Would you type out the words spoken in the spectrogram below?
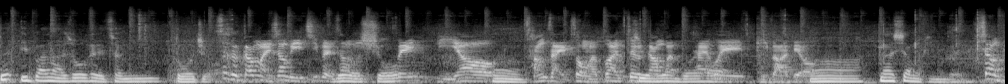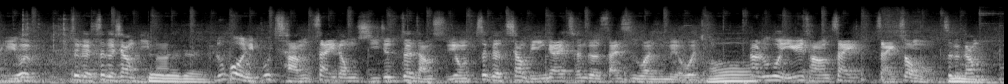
这一般来说可以撑多久啊？这个钢板橡皮基本上，除非你要嗯常载重了，不然这个钢板不太会疲拔掉。啊，那橡皮呢，橡皮会，这个这个橡皮嘛，对对对，如果你不常载东西，就是正常使用，这个橡皮应该撑个三四万是没有问题。哦那，如果你因为常常载载重哦，这个钢嗯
